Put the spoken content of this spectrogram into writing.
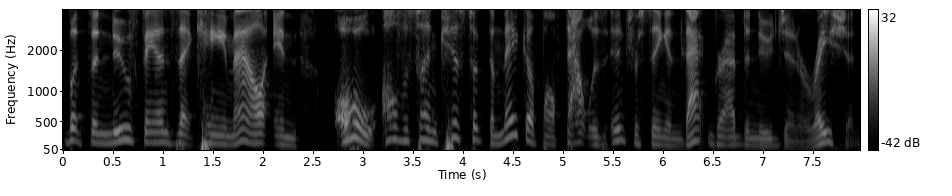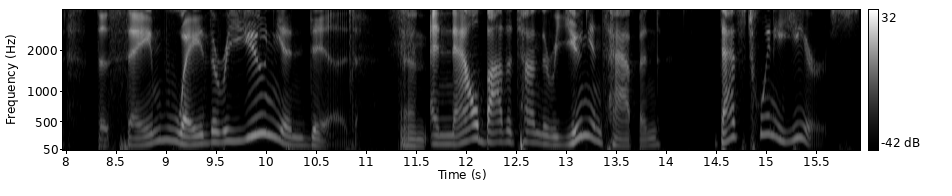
But the new fans that came out and oh, all of a sudden Kiss took the makeup off. That was interesting, and that grabbed a new generation. The same way the reunion did. and And now, by the time the reunions happened, that's 20 years.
